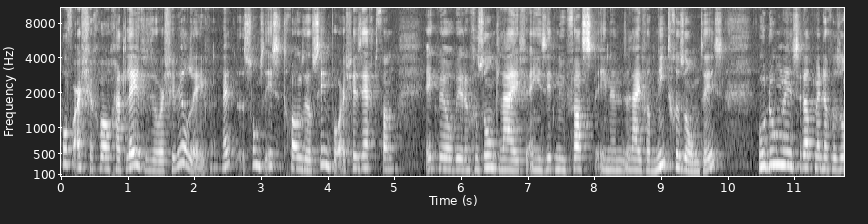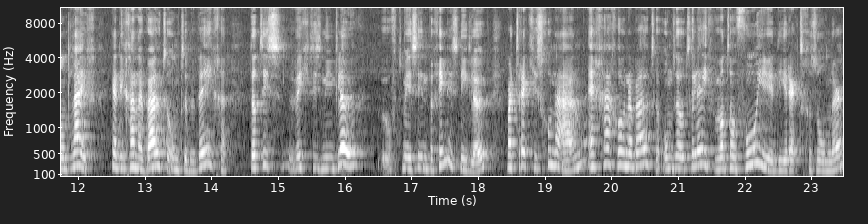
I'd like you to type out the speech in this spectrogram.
Of als je gewoon gaat leven zoals je wil leven. Hè? Soms is het gewoon zo simpel. Als je zegt van, ik wil weer een gezond lijf en je zit nu vast in een lijf wat niet gezond is. Hoe doen mensen dat met een gezond lijf? Ja, die gaan naar buiten om te bewegen. Dat is, weet je, het is niet leuk. Of tenminste, in het begin is het niet leuk. Maar trek je schoenen aan en ga gewoon naar buiten om zo te leven. Want dan voel je je direct gezonder.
